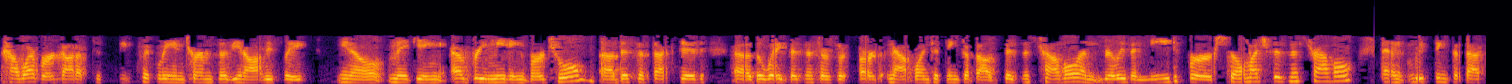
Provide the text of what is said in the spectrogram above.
However, got up to speed quickly in terms of, you know, obviously you know, making every meeting virtual. Uh, this affected uh, the way businesses are now going to think about business travel and really the need for so much business travel. And we think that that's,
